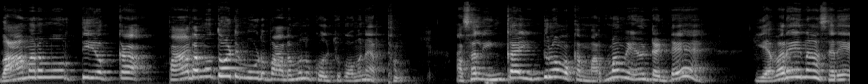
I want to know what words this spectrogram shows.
వామనమూర్తి యొక్క పాదముతోటి మూడు పాదములు కొలుచుకోమని అర్థం. అసలు ఇంకా ఇందులో ఒక మర్మం ఏమిటంటే ఎవరైనా సరే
